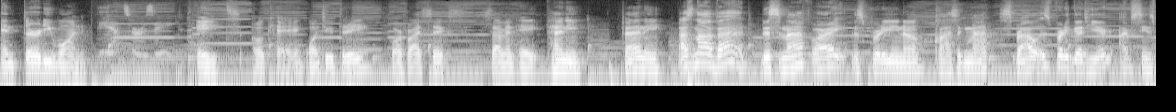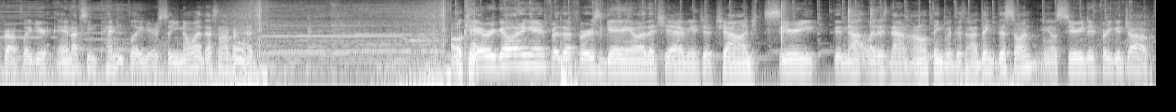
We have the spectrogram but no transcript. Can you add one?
and 31. The answer is 8. 8, okay. 1, 2, 3, 4, 5, 6, 7, 8. Penny. Penny. That's not bad. This map, all right, is pretty, you know, classic map. Sprout is pretty good here. I've seen Sprout played here, and I've seen Penny played here. So you know what? That's not bad. Okay, we're going in for the first game of the championship challenge. Siri did not let us down. I don't think with this one. I think this one, you know, Siri did pretty good job.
